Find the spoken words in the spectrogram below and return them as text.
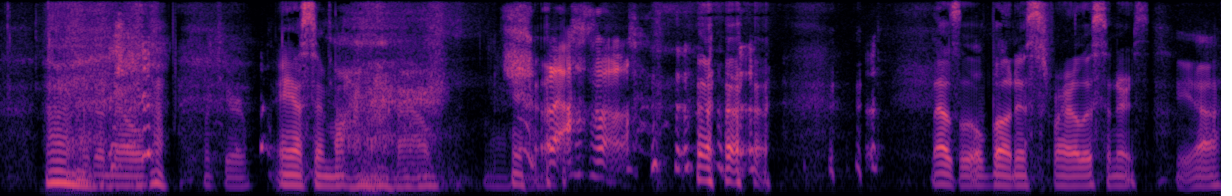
I don't know what your ASMR. that was a little bonus for our listeners. yeah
